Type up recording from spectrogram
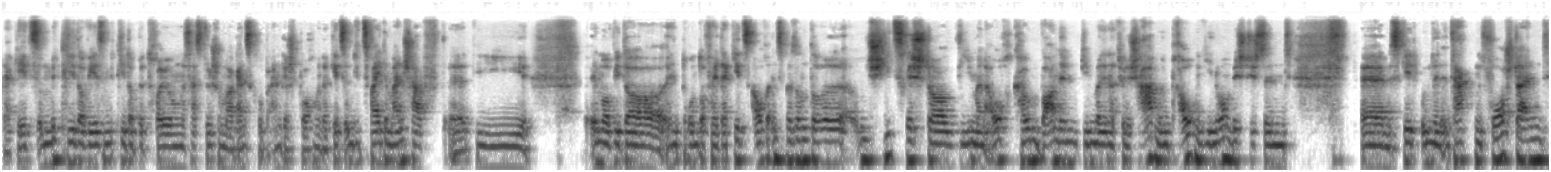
Da geht es um Mitgliederwesen, Mitgliederbetreuung, das hast du schon mal ganz grob angesprochen. Da geht es um die zweite Mannschaft, äh, die immer wieder hinten fällt. Da geht es auch insbesondere um Schiedsrichter, die man auch kaum wahrnimmt, die wir natürlich haben und brauchen, die enorm wichtig sind. Ähm, es geht um einen intakten Vorstand,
